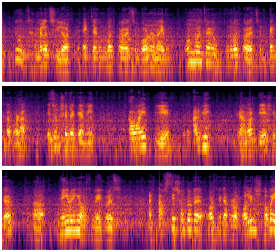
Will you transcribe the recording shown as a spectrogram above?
একটু ঝামেলা ছিল, অর্থাৎ এক জায়গায় অনুবাদ করা হয়েছে বর্ণনা এবং অন্য এক জায়গায় অনুবাদ করা হয়েছে ব্যাখ্যা করা, এজন্য সেটাকে আমি কাওয়াইদ দিয়ে আরবি গ্রামার দিয়ে সেটার ভেঙে ভেঙে অর্থ বের করেছি। আর তাফসির শব্দটার অর্থ এটা আপনারা অলরেডি সবাই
